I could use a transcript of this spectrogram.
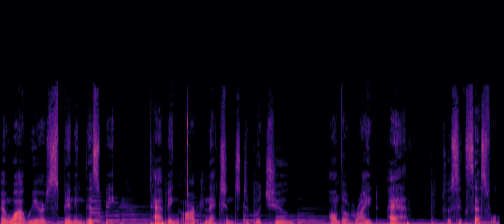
and why we are spending this week tapping our connections to put you on the right path to a successful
